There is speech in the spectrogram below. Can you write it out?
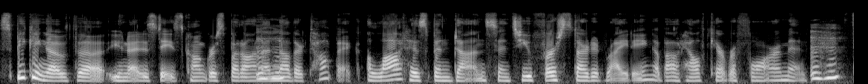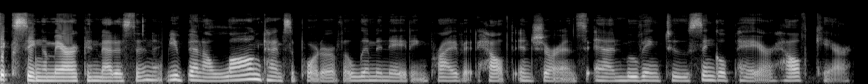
Speaking of the United States Congress, but on mm-hmm. another topic, a lot has been done since you first started writing about healthcare reform and mm-hmm. fixing American medicine. You've been a longtime supporter of eliminating private health insurance and moving to single payer health care.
